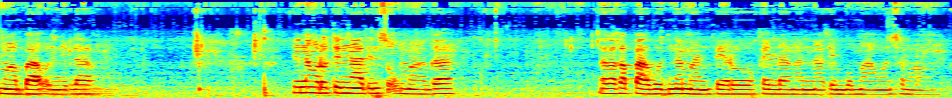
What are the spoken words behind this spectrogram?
mga baon nila. Yun ang routine natin sa umaga. Nakakapagod naman pero kailangan natin bumangon sa mga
